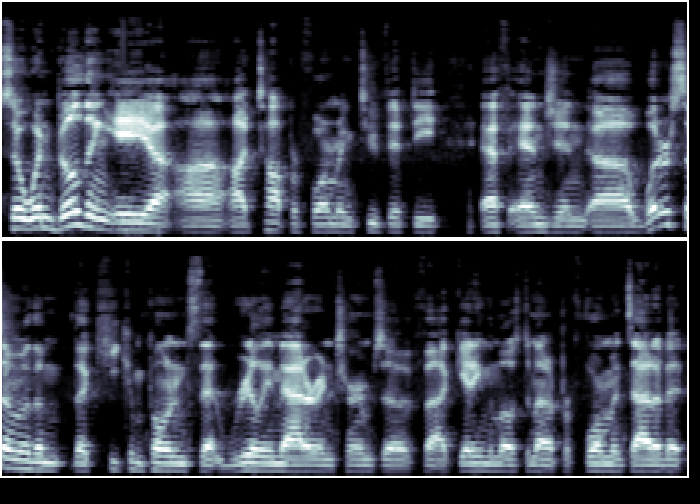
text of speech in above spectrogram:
So, when building a, uh, a top performing 250F engine, uh, what are some of the, the, key components that really matter in terms of uh, getting the most amount of performance out of it?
